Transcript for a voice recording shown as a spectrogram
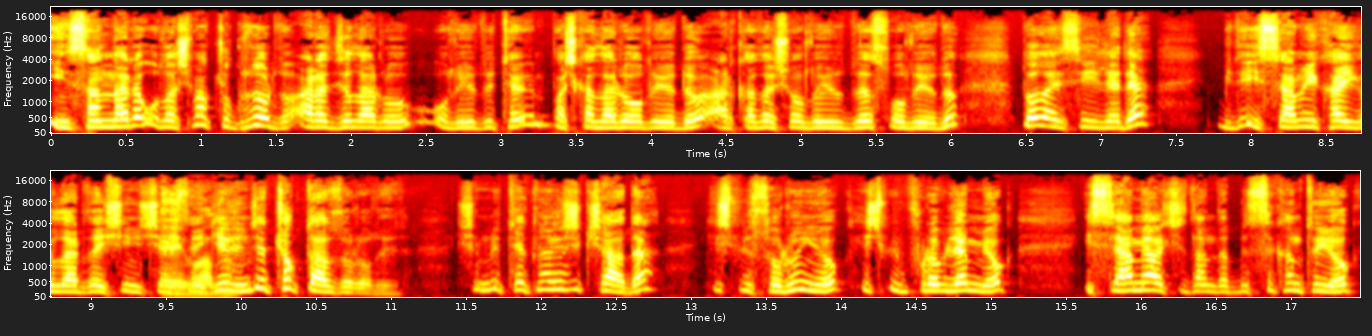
insanlara ulaşmak çok zordu. Aracılar oluyordu, başkaları oluyordu, arkadaş oluyordu, dost oluyordu. Dolayısıyla da bir de İslami kaygılar da işin içerisine Eyvallah. girince çok daha zor oluyordu. Şimdi teknolojik çağda hiçbir sorun yok, hiçbir problem yok. İslami açıdan da bir sıkıntı yok.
